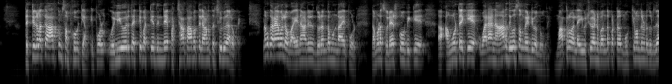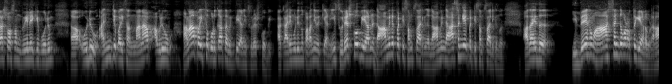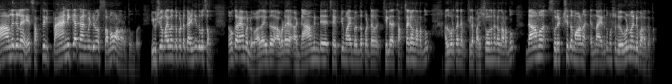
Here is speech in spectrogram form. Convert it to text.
തെറ്റുകളൊക്കെ ആർക്കും സംഭവിക്കാം. ഇപ്പോൾ വലിയൊരു തെറ്റ് പറ്റിയതിന്റെ പശ്ചാത്താപത്തിലാണ് തൃശ്ശൂരുകാരൊക്കെ. നമുക്കറിയാമല്ലോ വയനാട് ഒരു ദുരന്തമുണ്ടായപ്പോൾ നമ്മുടെ സുരേഷ് ഗോപിക്ക് അങ്ങോട്ടേക്ക് വരാൻ ആറ് ദിവസം വേണ്ടി വന്നു. മാത്രമല്ല ഈ വിഷയമായിട്ട് ബന്ധപ്പെട്ട് മുഖ്യമന്ത്രിയുടെ ദുരിതാശ്വാസ നിധിയിലേക്ക് പോലും ഒരു അഞ്ച് പൈസ നനാ ഒരു അണാ പൈസ കൊടുക്കാത്ത വ്യക്തിയാണ് ഈ സുരേഷ് ഗോപി. ആ കാര്യം കൂടി ഒന്ന് പറഞ്ഞു വെക്കുകയാണ്. ഈ സുരേഷ് ഗോപിയാണ് ഡാമിനെ പറ്റി സംസാരിക്കുന്നത് ഡാമിന്റെ ആശങ്കയെ പറ്റി സംസാരിക്കുന്നത്. അതായത് ഇദ്ദേഹം ആശങ്ക വളർത്തുകയാണ് ഇവിടെ. ആളുകളെ സത്യത്തിൽ പാനിക്കാക്കാൻ വേണ്ടിയുള്ള ശ്രമമാണ് നടത്തുന്നത്. ഈ വിഷയവുമായി ബന്ധപ്പെട്ട് കഴിഞ്ഞ ദിവസം നമുക്കറിയാമല്ലോ അതായത് അവിടെ ഡാമിന്റെ സേഫ്റ്റിയുമായി ബന്ധപ്പെട്ട് ചില ചർച്ചകൾ നടന്നു. അതുപോലെ തന്നെ ചില പരിശോധനകൾ നടന്നു. ഡാം സുരക്ഷിതമാണ് എന്നായിരുന്നു പക്ഷേ ഗവൺമെന്റ് പറഞ്ഞത്.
